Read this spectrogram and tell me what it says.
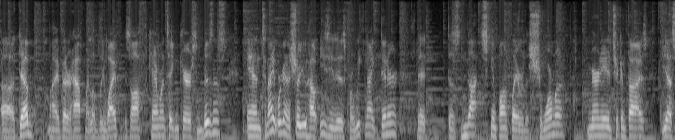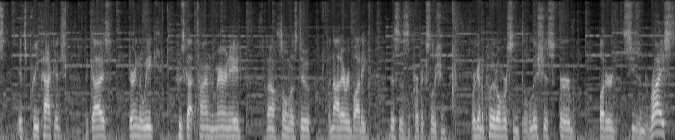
Uh, Deb, my better half, my lovely wife, is off camera taking care of some business. And tonight we're gonna show you how easy it is for a weeknight dinner that does not skimp on flavor. The shawarma marinated chicken thighs, yes, it's pre-packaged, but guys, during the week, who's got time to marinate? Well, some of us do, but not everybody. This is the perfect solution. We're gonna put it over some delicious herb buttered seasoned rice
